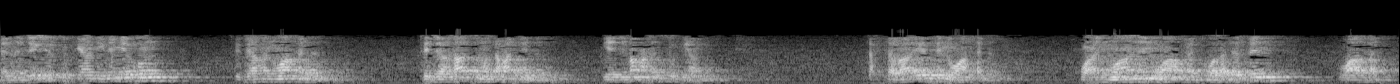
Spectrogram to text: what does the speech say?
لأن الجيش السفياني لم يكن اتجاها واحدا. اتجاهات متعددة. يجمعها السفياني تحت راية واحدة. وعنوان واحد. وهدف واحد.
